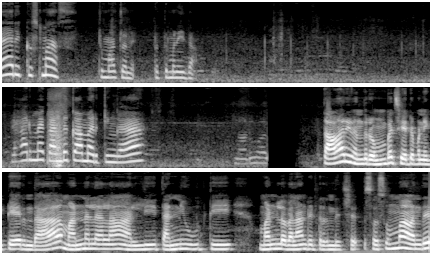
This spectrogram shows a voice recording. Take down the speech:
மேரி கிறிஸ்மஸ் சும்மா சொன்னேன். பத்து மணி தான். யாருமே கண்டுக்காம இருக்கீங்க? தாரி வந்து ரொம்ப சேட்டை பண்ணிக்கிட்டே இருந்தா மண்ணிலலாம் அள்ளி தண்ணி ஊற்றி மண்ணில் விளாண்டுட்டு இருந்துச்சு. ஸோ சும்மா வந்து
